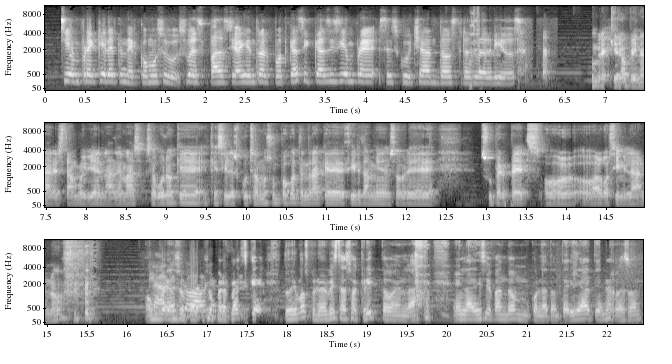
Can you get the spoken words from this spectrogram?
siempre quiere tener como su, su espacio ahí dentro del podcast y casi siempre se escuchan dos, tres ladridos. Hombre, quiero opinar, está muy bien. Además, seguro que, si le escuchamos un poco tendrá que decir también sobre Super Pets o, algo similar, ¿no? Hombre, super, Pets que tuvimos primer vistazo a Crypto en la, en la DC Fandom con la tontería, tienes razón.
